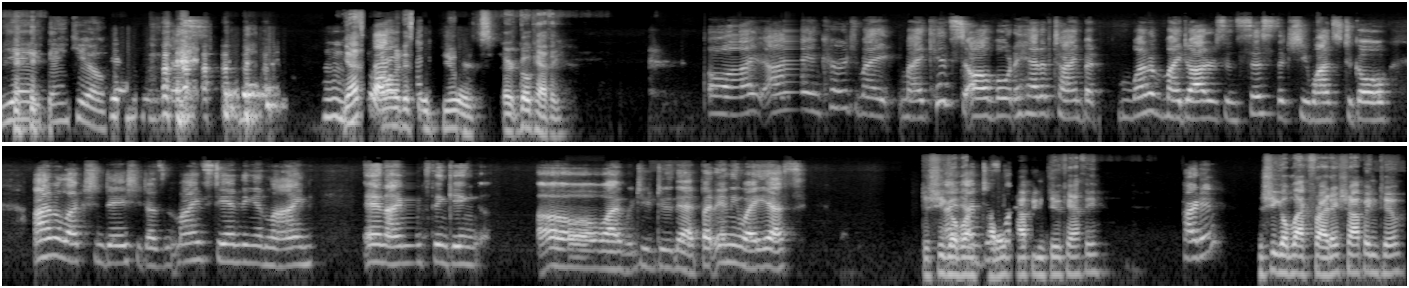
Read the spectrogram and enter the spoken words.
Yay, thank you. Yeah, that's what I wanted to say too. Is or go, Kathy. Oh, I, I encourage my, my kids to all vote ahead of time, but one of my daughters insists that she wants to go on election day. She doesn't mind standing in line. And I'm thinking, oh, why would you do that? But anyway, yes. Does she go I- Black Friday shopping too, Kathy? Pardon? Does she go Black Friday shopping too?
